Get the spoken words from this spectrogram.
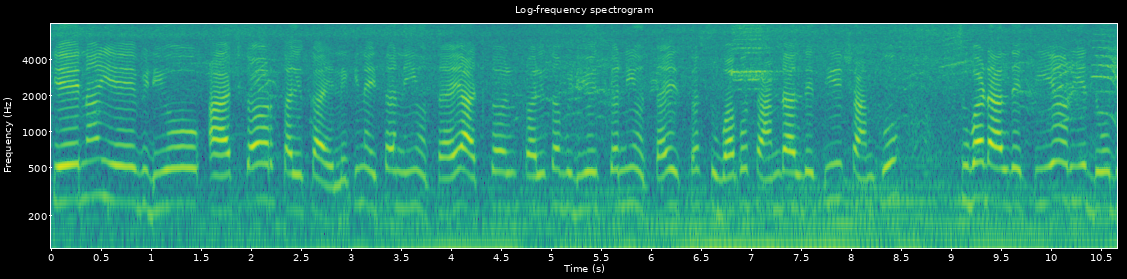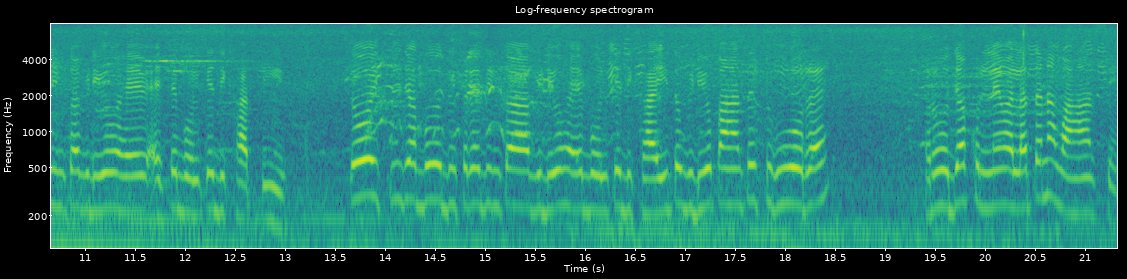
कि ना ये वीडियो आज का और कल का है। लेकिन ऐसा नहीं होता है। आज कल कल का वीडियो इसका नहीं होता है। इसका सुबह को शाम डाल देती है, शाम को सुबह डाल देती है और ये दो दिन का वीडियो है, ऐसे बोल के दिखाती है। तो इसने जब दूसरे दिन का वीडियो है बोल के दिखाई तो वीडियो कहाँ से शुरू हो रहा है? रोज़ा खुलने वाला था ना वहाँ से।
